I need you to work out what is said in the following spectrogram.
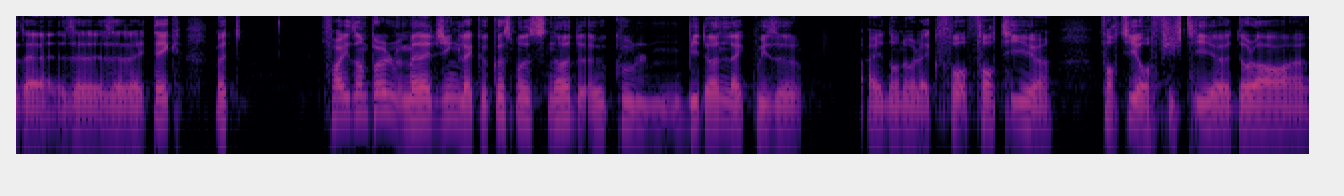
that I, that, that I take, but for example, managing like a Cosmos node uh, could be done like with a I don't know like 40, uh, 40 or 50 uh, dollar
